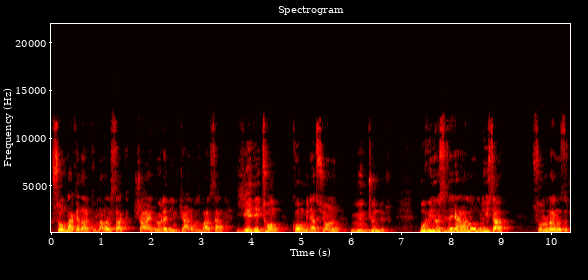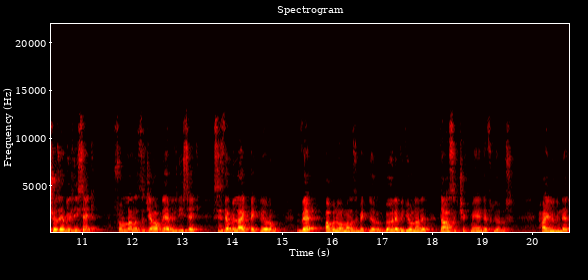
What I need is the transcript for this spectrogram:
sonuna kadar kullanırsak şayet öyle bir imkanımız varsa 7 ton kombinasyonu mümkündür. Bu video size yararlı olduysa, sorularınızı çözebildiysek, sorularınızı cevaplayabildiysek sizden bir like bekliyorum ve abone olmanızı bekliyorum. Böyle videoları daha sık çekmeye hedefliyoruz. Hayırlı günler.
